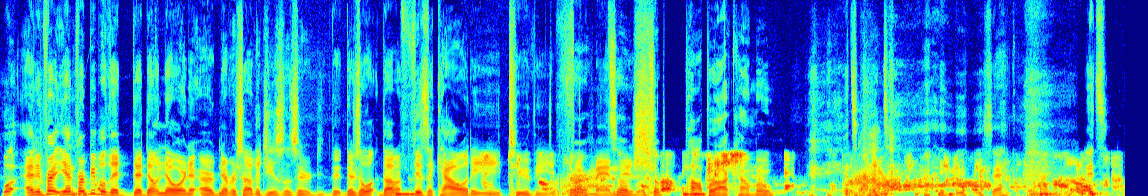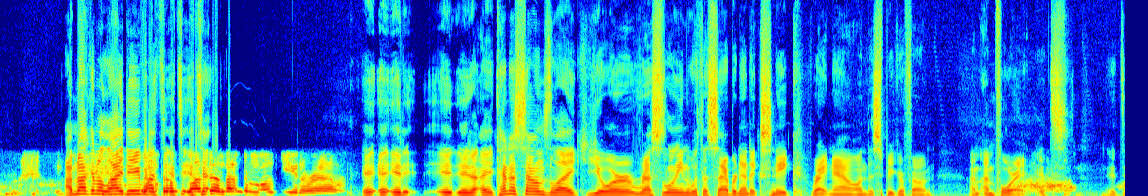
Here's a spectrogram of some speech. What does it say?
Well, and for, and for people that, that don't know or, ne- or never saw the Jesus Lizard, there's a lot of physicality to the frontman. It's it's a pop rock combo. exactly. It's. I'm not gonna lie, David. It's it's, it's, lots, of, lots of monkeying around. it it it, it, it kind of sounds like you're wrestling with a cybernetic snake right now on the speakerphone. I'm I'm for it. It's it it,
